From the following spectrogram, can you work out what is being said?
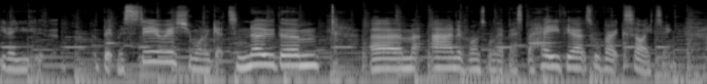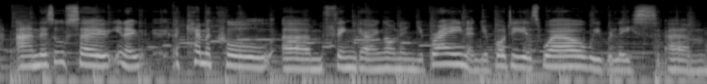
you know, you, a bit mysterious. You want to get to know them, um, and everyone's on their best behaviour. It's all very exciting. And there's also, you know, a chemical um, thing going on in your brain and your body as well. We release um,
